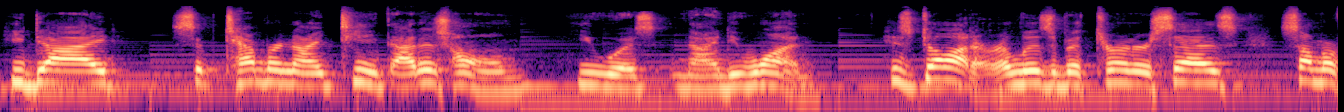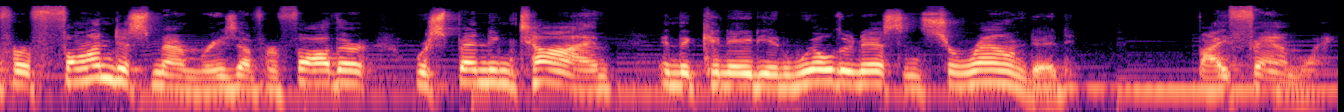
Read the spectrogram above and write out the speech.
He died September 19th at his home. He was 91. His daughter, Elizabeth Turner, says some of her fondest memories of her father were spending time in the Canadian wilderness and surrounded by family.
